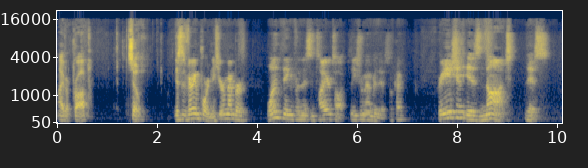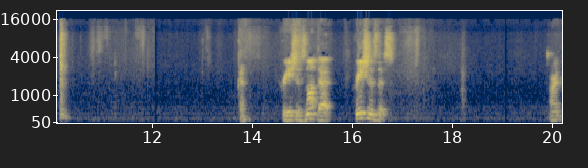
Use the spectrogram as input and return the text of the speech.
I have a prop. So, this is very important. If you remember, one thing from this entire talk. Please remember this, okay? Creation is not this. Okay? Creation is not that. Creation is this. All right?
